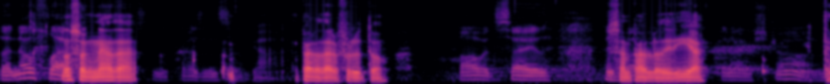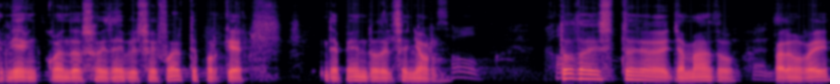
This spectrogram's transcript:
no son nada para dar fruto. San Pablo diría, también cuando soy débil soy fuerte porque dependo del Señor. Todo este llamado para un rey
